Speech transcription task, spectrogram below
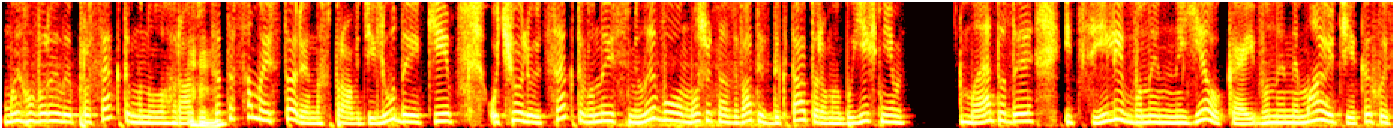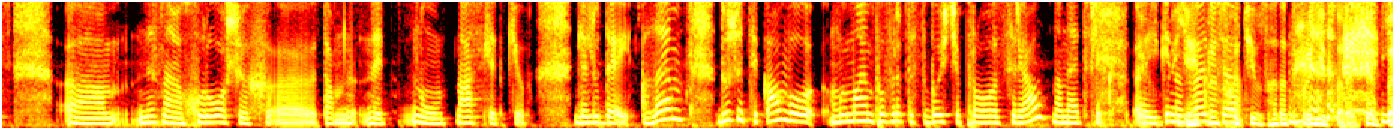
Ми говорили про секти минулого разу. Мгм. Це та сама історія. Насправді люди, які очолюють секти, вони сміливо можуть називатись диктаторами, бо їхні. Методи і цілі вони не є окей, вони не мають якихось е, не знаю, хороших е, там ну, наслідків для людей. Але дуже цікаво, ми маємо поговорити з тобою ще про серіал на Netflix, е, який називається Я якраз хотів згадати про Гітлера. чесно.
